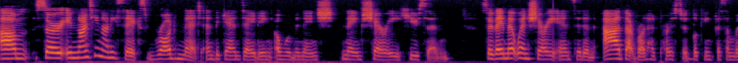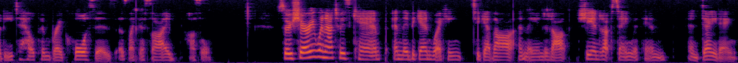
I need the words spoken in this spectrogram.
Um, so in 1996, Rod met and began dating a woman named, named Sherry Hewson. So they met when Sherry answered an ad that Rod had posted looking for somebody to help him break horses as like a side hustle. So Sherry went out to his camp and they began working together and they ended up, she ended up staying with him and dating.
